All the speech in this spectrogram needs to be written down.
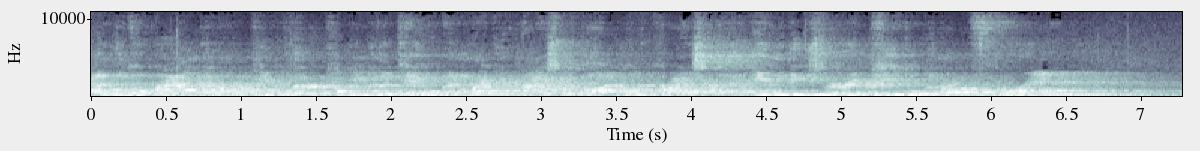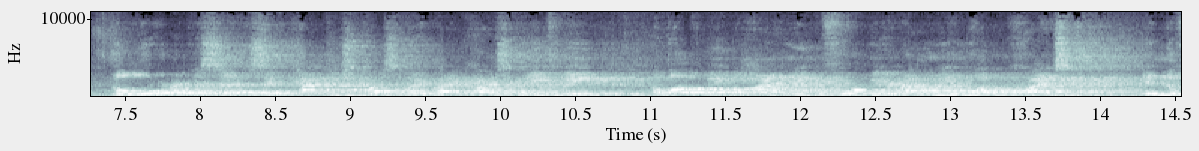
and look around at other people that are coming to the table and recognize the body of Christ in these very people that are before you. The Lord has said, St. Patrick's breastplate, right? Christ beneath me, above me, behind me, before me, around me, and what? Christ in the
